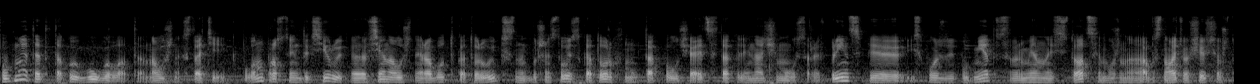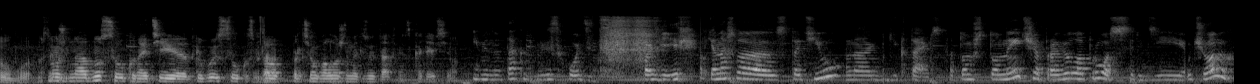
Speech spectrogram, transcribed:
PubMed это такой Google от научных статей. Он просто индексирует э, все научные работы, которые выписаны, большинство из которых, ну, так получается, так или иначе мусор. И, в принципе, используя PubMed, в современной ситуации можно обосновать вообще все, что угодно. Можно одну ссылку найти, другую ссылку с да. противоположными результатами, скорее всего. Именно так и происходит, поверь. Я нашла статью на Geek Times о том, что Nature провел опрос среди ученых,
